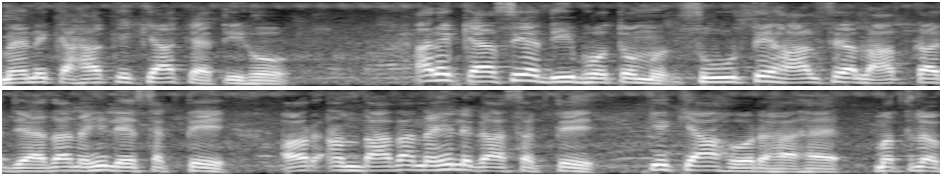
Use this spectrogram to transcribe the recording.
मैंने कहा कि क्या कहती हो? अरे, कैसे अदीब हो तुम? सूरत हाल से हालात का जायज़ा नहीं ले सकते और अंदाज़ा नहीं लगा सकते कि क्या हो रहा है। मतलब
